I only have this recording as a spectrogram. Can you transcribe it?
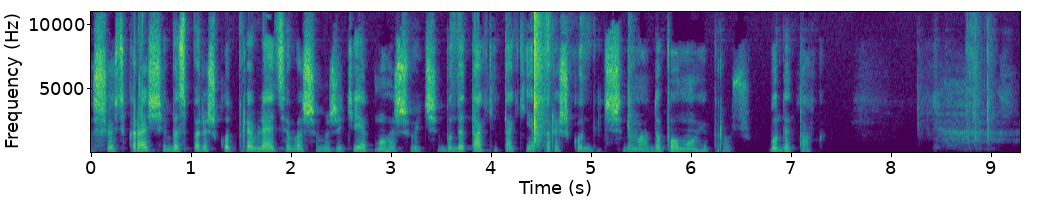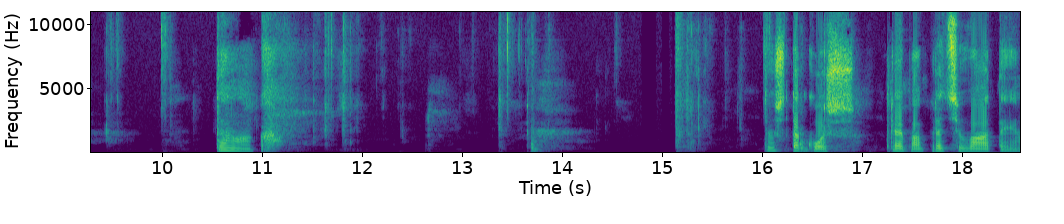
щось краще, без перешкод проявляється в вашому житті якмога швидше. Буде так і так є. Перешкод більше нема. Допомоги прошу. Буде так. Так. Тож також треба працювати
